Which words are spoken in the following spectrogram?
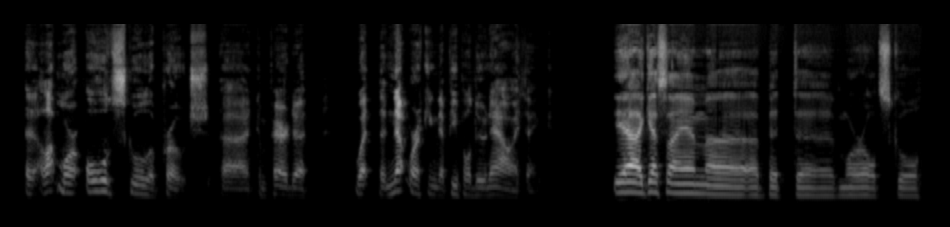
a lot more old school approach uh, compared to what the networking that people do now. I think. Yeah, I guess I am uh, a bit uh, more old school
